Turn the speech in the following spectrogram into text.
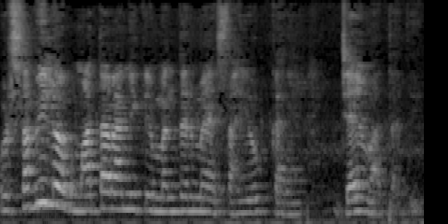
और सभी लोग माता रानी के मंदिर में सहयोग करें। जय माता दी।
